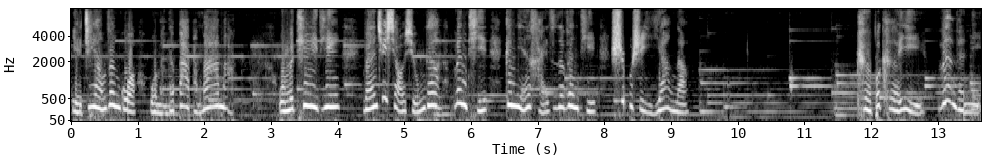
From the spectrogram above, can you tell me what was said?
也这样问过我们的爸爸妈妈。我们听一听，玩具小熊的问题跟您孩子的问题是不是一样呢？可不可以问问你？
